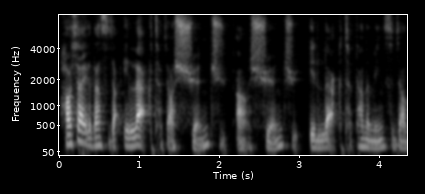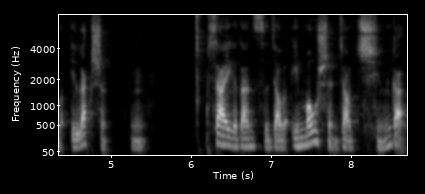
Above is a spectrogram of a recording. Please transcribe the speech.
好，下一个单词叫 elect，叫选举啊，选举 elect，它的名词叫做 election。嗯，下一个单词叫做 emotion，叫情感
